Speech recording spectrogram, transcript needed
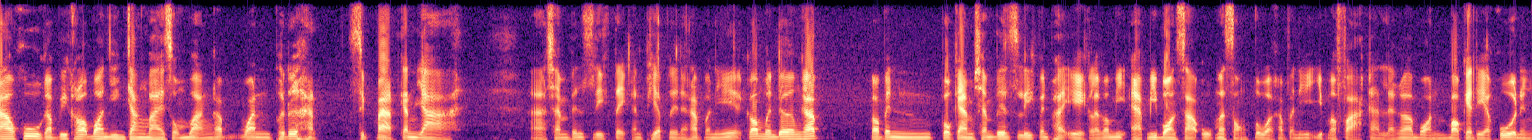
9 คู่กับวิเคราะห์บอลยิงจังบายสมหวังครับ วันพฤหัส 18 กันยาอ่าแชมเปี้ยนส์ลีกเตะกันเพียบเลยนะครับ วันนี้ก็เหมือนเดิมครับ ก็เป็นโปรแกรมแชมเปี้ยนส์ลีกเป็นพระเอก แล้วก็มีแอบมีบอลซาอุมา 2 ตัวครับ วันนี้หยิบมาฝากกัน แล้วก็บอลบอลแกเดียคู่หนึ่ง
